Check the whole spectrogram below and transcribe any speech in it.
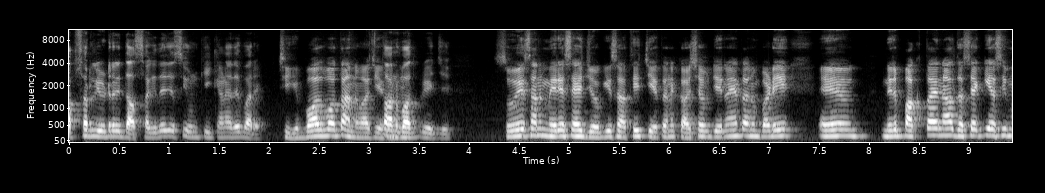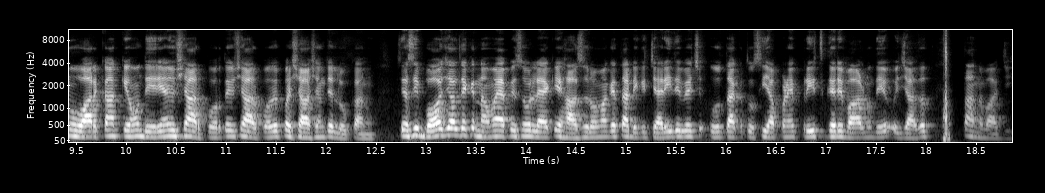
ਅਫਸਰ ਲੀਡਰ ਹੀ ਦੱਸ ਸਕਦੇ ਜੀ ਅਸੀਂ ਹੁਣ ਕੀ ਕਹਿਣਾ ਇਹਦੇ ਬਾਰੇ। ਠੀਕ ਹੈ ਬਹੁਤ ਬਹੁਤ ਧੰਨਵਾਦ ਜੀ। ਧੰਨਵਾਦ ਪ੍ਰੀਤ ਜੀ। ਸੋ ਇਹ ਸਨ ਮੇਰੇ ਸਹਿਯੋਗੀ ਸਾਥੀ ਚੇਤਨ ਕਸ਼ਪ ਜਿਨ੍ਹਾਂ ਨੇ ਤੁਹਾਨੂੰ ਬੜੇ ਨਿਰਪੱਖਤਾ ਨਾਲ ਦੱਸਿਆ ਕਿ ਅਸੀਂ ਮੁਬਾਰਕਾਂ ਕਿਉਂ ਦੇ ਰਹੇ ਹਾਂ ਹੁਸ਼ਿਆਰਪੁਰ ਤੇ ਹੁਸ਼ਿਆਰਪੁਰ ਦੇ ਪ੍ਰਸ਼ਾਸਨ ਤੇ ਲੋਕਾਂ ਨੂੰ। ਤੇ ਅਸੀਂ ਬਹੁਤ ਜਲਦ ਇੱਕ ਨਵਾਂ ਐਪੀਸੋਡ ਲੈ ਕੇ ਹਾਜ਼ਰ ਹੋਵਾਂਗੇ। ਤੁਹਾਡੀ ਕਚਹਿਰੀ ਦੇ ਵਿੱਚ ਉਦੋਂ ਤੱਕ ਤੁਸੀਂ ਆਪਣੇ ਪ੍ਰੀਤ ਗਰੇਵਾਲ ਨੂੰ ਦਿਓ ਇਜਾਜ਼ਤ। ਧੰਨਵਾਦ ਜੀ।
